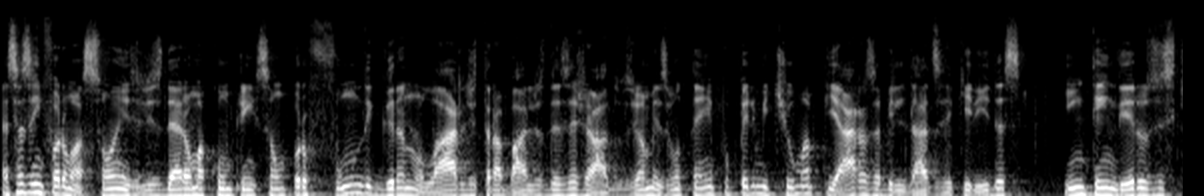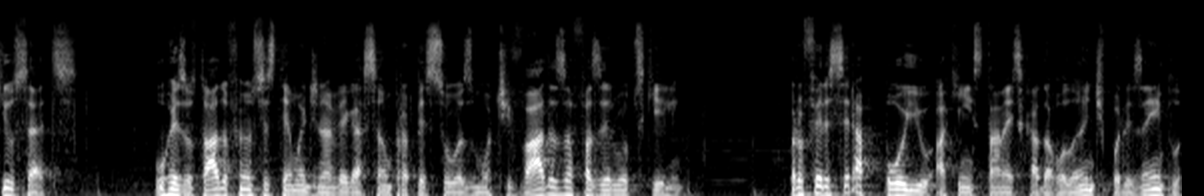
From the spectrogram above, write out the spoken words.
Essas informações lhes deram uma compreensão profunda e granular de trabalhos desejados e, ao mesmo tempo, permitiu mapear as habilidades requeridas e entender os skill sets. O resultado foi um sistema de navegação para pessoas motivadas a fazer o upskilling. Para oferecer apoio a quem está na escada rolante, por exemplo,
